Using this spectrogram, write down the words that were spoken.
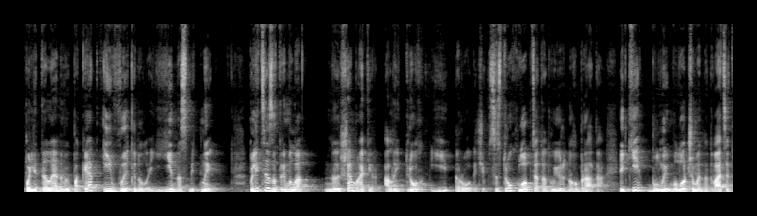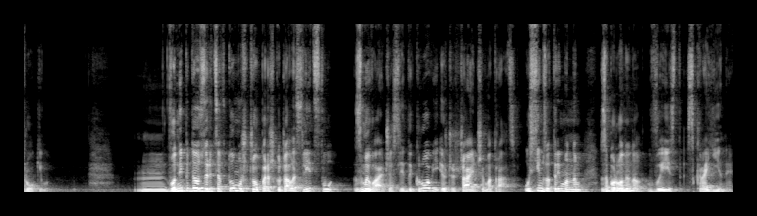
поліетиленовий пакет і викинула її на смітник. Поліція затримала не лише матір, але й трьох її родичів: сестру хлопця та двоюрідного брата, які були молодшими на 20 років. Вони підозрюються в тому, що перешкоджали слідству, змиваючи сліди крові і очищаючи матрац. Усім затриманим заборонено виїзд з країни.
